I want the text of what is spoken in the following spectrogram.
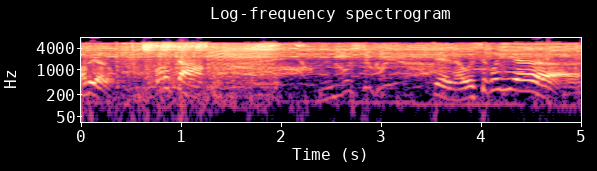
あるやろ。おらったせーな、押してこいや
